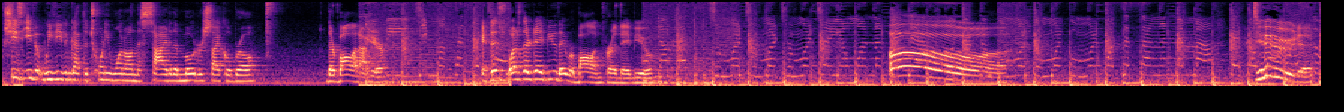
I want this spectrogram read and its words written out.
She's even, we've even got the 2NE1 on the side of the motorcycle, bro. They're balling out here. If this was their debut, they were balling for a debut. Oh! Dude!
